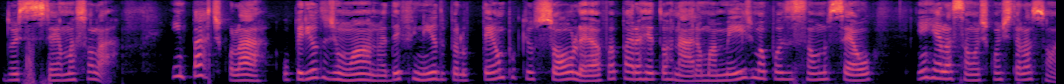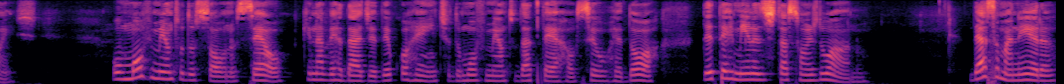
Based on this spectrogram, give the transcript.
do sistema solar. Em particular, o período de um ano é definido pelo tempo que o Sol leva para retornar a uma mesma posição no céu em relação às constelações. O movimento do Sol no céu, que na verdade é decorrente do movimento da Terra ao seu redor, determina as estações do ano. Dessa maneira,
